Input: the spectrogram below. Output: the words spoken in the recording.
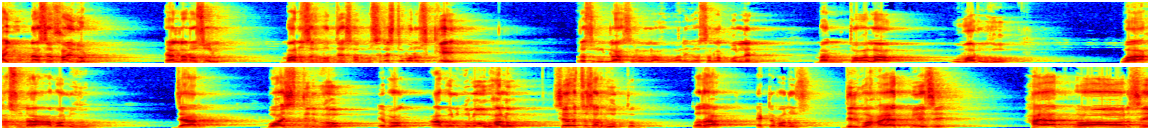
আইউন্নাসে খয়রুন? হে আল্লাহ রসুল, মানুষের মধ্যে সর্বশ্রেষ্ঠ মানুষ কে? রসুল্লাহ সাল আলী আসাল্লাম বললেন মাং তলা উমারুহু ওয়া হাসুনা আমালুহু। যার বয়স দীর্ঘ এবং আমলগুলোও ভালো, সে হচ্ছে সর্বোত্তম। তথা একটা মানুষ দীর্ঘ হায়াত পেয়েছে হায়াত ভর সে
